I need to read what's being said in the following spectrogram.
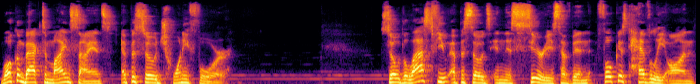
Welcome back to MindScience, episode 24. So, the last few episodes in this series have been focused heavily on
